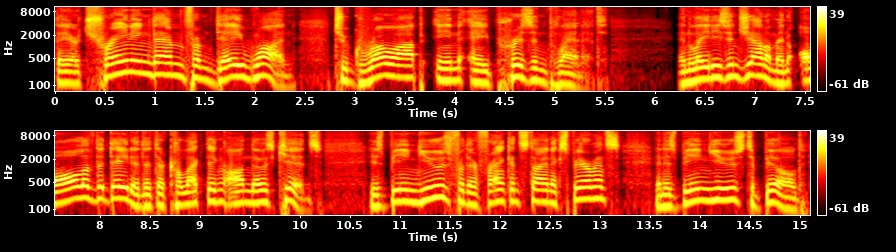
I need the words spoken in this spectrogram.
They are training them from day one to grow up in a prison planet. And ladies and gentlemen, all of the data that they're collecting on those kids is being used for their Frankenstein experiments and is being used to build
